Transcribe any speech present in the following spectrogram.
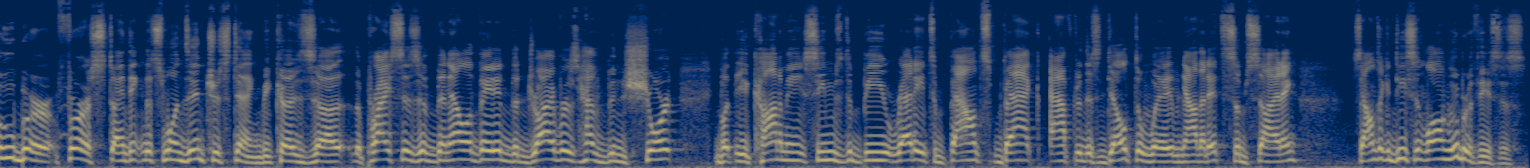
Uber first. I think this one's interesting because uh, the prices have been elevated, the drivers have been short, but the economy seems to be ready to bounce back after this Delta wave now that it's subsiding. Sounds like a decent long Uber thesis.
